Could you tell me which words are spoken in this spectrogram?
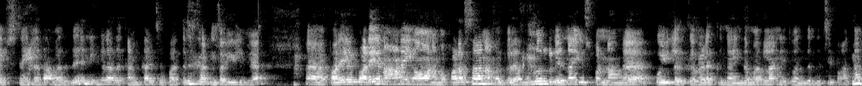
லைஃப் ஸ்டைல தான் வருது. நீங்களும் அந்த கண்காட்சியை பார்த்துட்டு கண் பயிலுங்க பழைய பழைய நாணயம் நம்ம பழசா நம்ம இப்ப முன்னோர்கள் என்ன யூஸ் பண்ணாங்க? கோயில்ல இருக்க விளக்குங்க இந்த மாதிரிலாம் நேத்து வந்துருந்துச்சு. பார்த்தா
